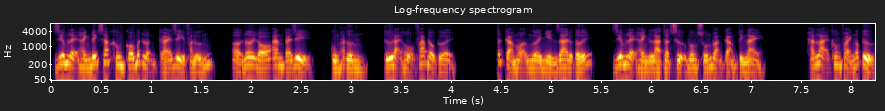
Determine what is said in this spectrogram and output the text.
Diêm Lệ Hành đích xác không có bất luận cái gì phản ứng, ở nơi đó ăn cái gì, cùng Hắc Hưng, tứ đại hộ pháp đầu cười. Tất cả mọi người nhìn ra được tới, Diêm Lệ Hành là thật sự buông xuống đoạn cảm tình này. Hắn lại không phải ngốc tử,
